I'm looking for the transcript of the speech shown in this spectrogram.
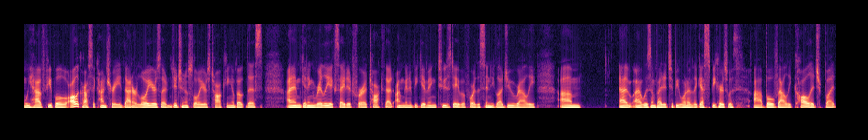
we have people all across the country that are lawyers, that are Indigenous lawyers, talking about this. I am getting really excited for a talk that I'm going to be giving Tuesday before the Cindy Gladue rally. Um, I, I, was invited to be one of the guest speakers with uh, Bow Valley College, but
